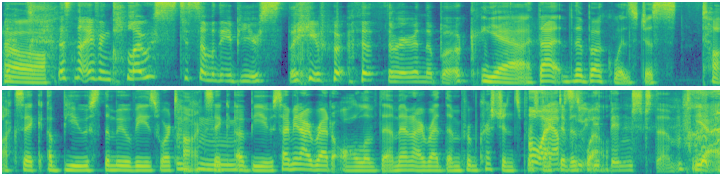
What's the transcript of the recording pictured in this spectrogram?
oh. that's not even close to some of the abuse that you put through in the book. Yeah, that the book was just toxic abuse. The movies were toxic mm-hmm. abuse. I mean, I read all of them, and I read them from Christian's perspective oh, as well. Binged them. yeah,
